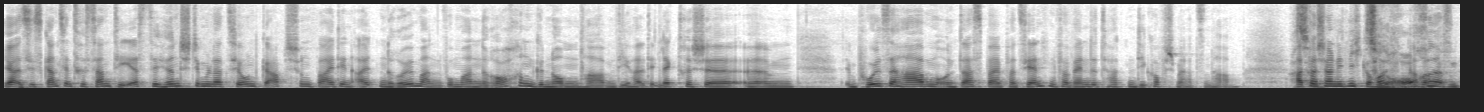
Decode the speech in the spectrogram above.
Ja, es ist ganz interessant. Die erste Hirnstimulation gab es schon bei den alten Römern, wo man Rochen genommen haben, die halt elektrische ähm, Impulse haben und das bei Patienten verwendet hatten, die Kopfschmerzen haben. Hat also, wahrscheinlich nicht geholfen. Rochen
